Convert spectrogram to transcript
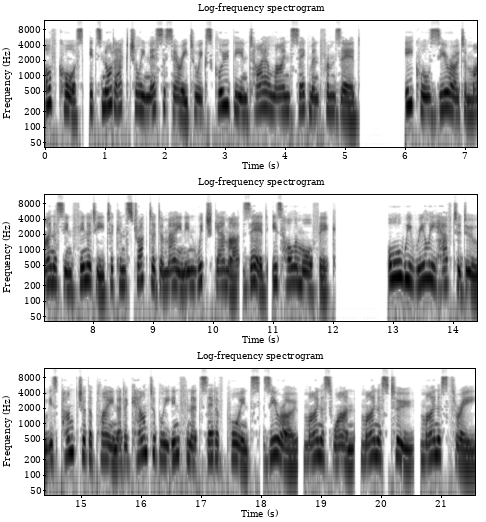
Of course, it's not actually necessary to exclude the entire line segment from Z equals 0 to minus infinity to construct a domain in which gamma Z is holomorphic. All we really have to do is puncture the plane at a countably infinite set of points 0, minus 1, minus 2, minus 3.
